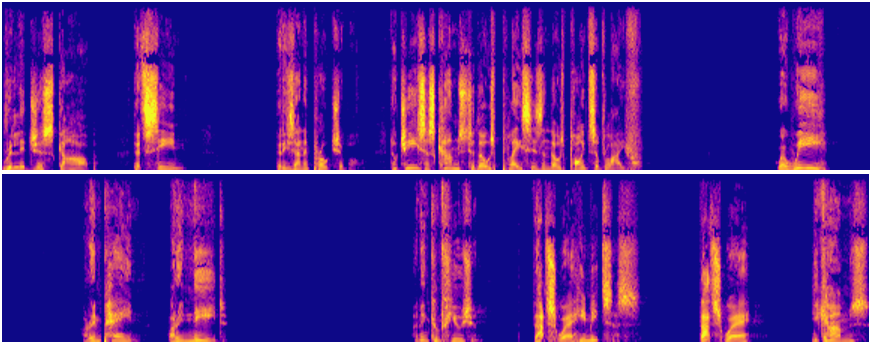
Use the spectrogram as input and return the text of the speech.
religious garb that seem that he's unapproachable. No, Jesus comes to those places and those points of life where we are in pain, are in need, and in confusion. That's where he meets us. That's where he comes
